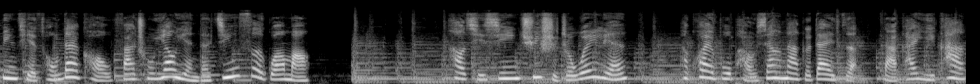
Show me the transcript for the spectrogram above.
并且从袋口发出耀眼的金色光芒。好奇心驱使着威廉，他快步跑向那个袋子，打开一看，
